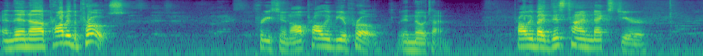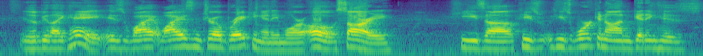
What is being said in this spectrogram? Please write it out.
And then uh, probably the pros. Pretty soon. I'll probably be a pro in no time. Probably by this time next year, It'll be like, hey, is why why isn't Joe breaking anymore? Oh, sorry, he's uh he's he's working on getting his,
